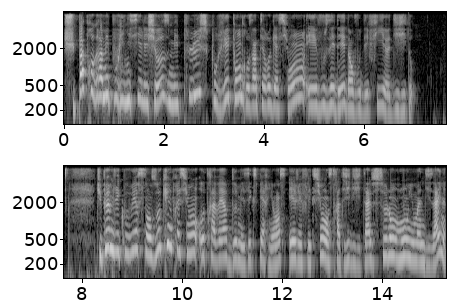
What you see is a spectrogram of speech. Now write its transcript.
Je suis pas programmée pour initier les choses, mais plus pour répondre aux interrogations et vous aider dans vos défis euh, digitaux. Tu peux me découvrir sans aucune pression au travers de mes expériences et réflexions en stratégie digitale selon mon Human Design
